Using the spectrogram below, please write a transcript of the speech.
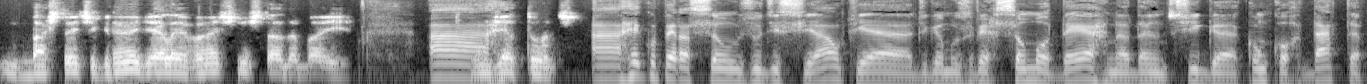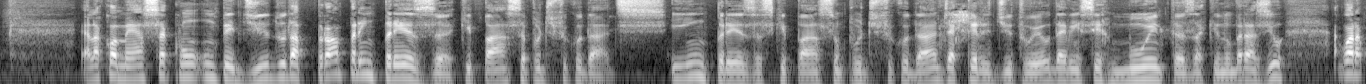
bastante grande e relevante no estado da Bahia. A, Bom dia a todos. A recuperação judicial, que é, digamos, versão moderna da antiga concordata, ela começa com um pedido da própria empresa que passa por dificuldades. E empresas que passam por dificuldade, acredito eu, devem ser muitas aqui no Brasil. Agora,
